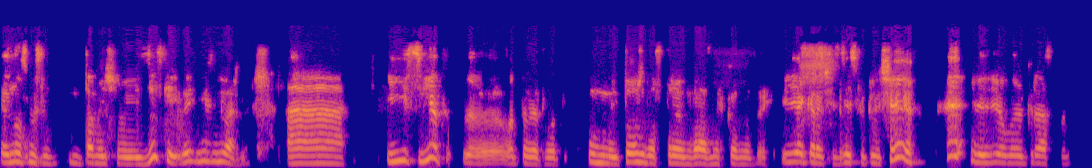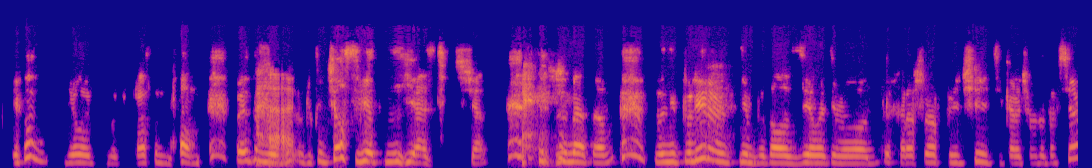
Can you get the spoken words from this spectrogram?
Э, ну, в смысле, там еще и здесь, не, не, не важно. А, и свет э, вот этот вот умный тоже настроен в разных комнатах. И я, короче, здесь выключаю, я делаю красным, и он делает вот, красным там. Поэтому а выключал свет не я сейчас. Жена там манипулирует ним, пыталась сделать его хорошо включить, и, короче, вот это все,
